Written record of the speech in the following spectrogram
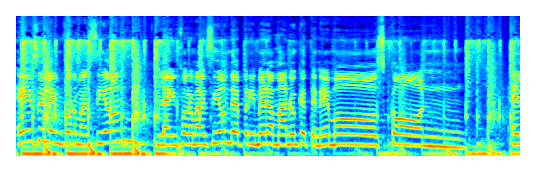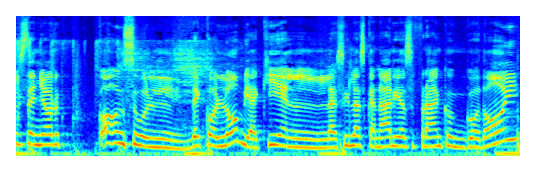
esa es la información, la información de primera mano que tenemos con el señor cónsul de Colombia aquí en las Islas Canarias, Franco Godoy.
